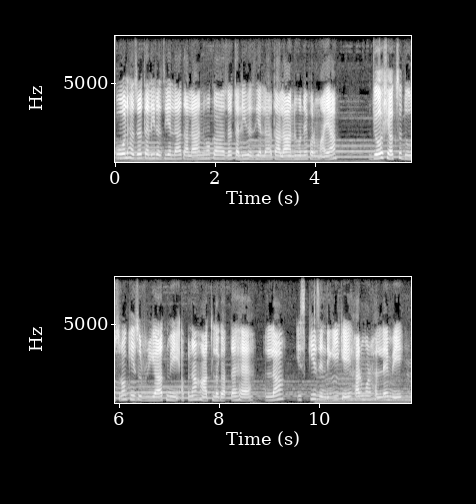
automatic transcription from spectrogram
قول حضرت علی رضی اللہ تعالیٰ عنہ کا حضرت علی رضی اللہ تعالیٰ عنہ نے فرمایا، جو شخص دوسروں کی ضروریات میں اپنا ہاتھ لگاتا ہے، اللہ اس کی زندگی کے ہر مرحلے میں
